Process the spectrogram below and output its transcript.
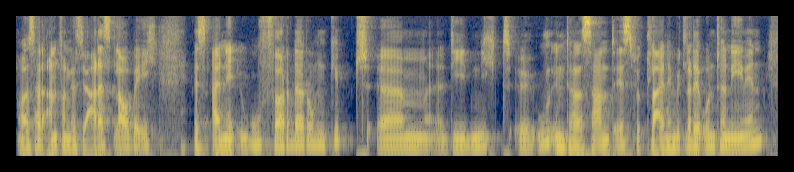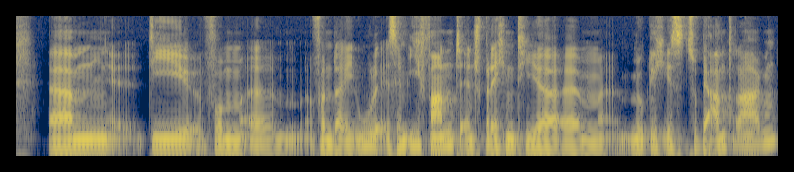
aber seit Anfang des Jahres, glaube ich, es eine EU-Förderung gibt, ähm, die nicht äh, uninteressant ist für kleine, mittlere Unternehmen, ähm, die vom, ähm, von der EU SMI-Fund entsprechend hier ähm, möglich ist zu beantragen.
